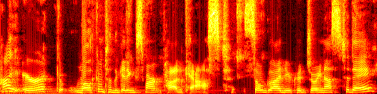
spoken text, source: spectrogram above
Hi, Eric. Welcome to the Getting Smart podcast. So glad you could join us today.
